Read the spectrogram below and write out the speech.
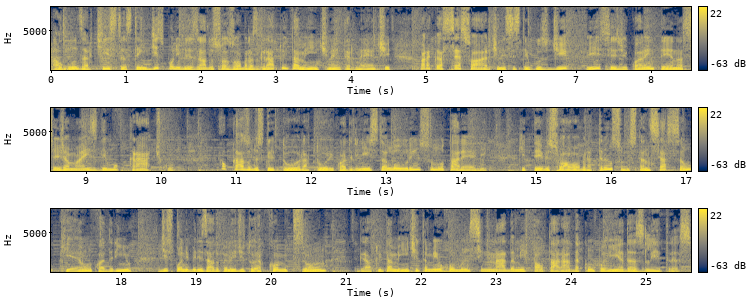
Alguns artistas têm disponibilizado suas obras gratuitamente na internet para que o acesso à arte nesses tempos difíceis de quarentena seja mais democrático. É o caso do escritor, ator e quadrinista Lourenço Mutarelli, que teve sua obra Transubstanciação, que é um quadrinho, disponibilizado pela editora Comic Zone gratuitamente, e também o romance Nada Me Faltará da Companhia das Letras.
